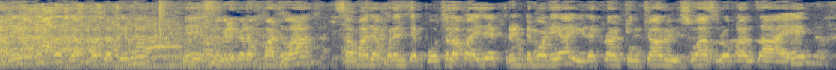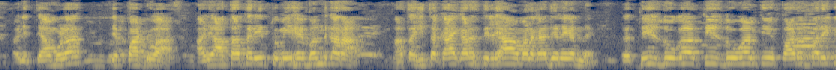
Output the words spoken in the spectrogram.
आणि त्या पद्धतीनं ते सगळीकडे पाठवा. समाजापर्यंत ते पोचला पाहिजे. प्रिंट मीडिया इलेक्ट्रॉनिक तुमच्यावर विश्वास लोकांचा आहे. आणि त्यामुळं ते पाठवा. आणि आता तरी तुम्ही हे बंद करा. आता इथं काय करायचं ते लिहा आम्हाला काय देणे नाही. तर तीस दोघं तीस दोघं ती पारंपरिक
